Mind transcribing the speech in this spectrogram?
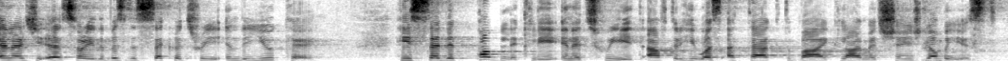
energy, uh, sorry, the business secretary in the UK. He said it publicly in a tweet after he was attacked by climate change lobbyists.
